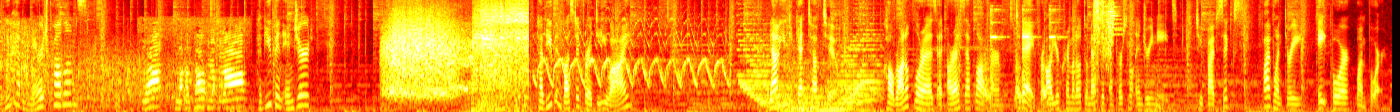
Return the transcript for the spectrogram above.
Are you having marriage problems? Have you been injured? Have you been busted for a DUI? Now you can get tough too. Call Ronald Flores at RSF Law Firm today for all your criminal, domestic, and personal injury needs. 256 513 8414.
